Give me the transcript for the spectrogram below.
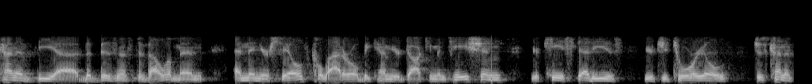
kind of the uh, the business development, and then your sales collateral become your documentation, your case studies, your tutorials, just kind of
